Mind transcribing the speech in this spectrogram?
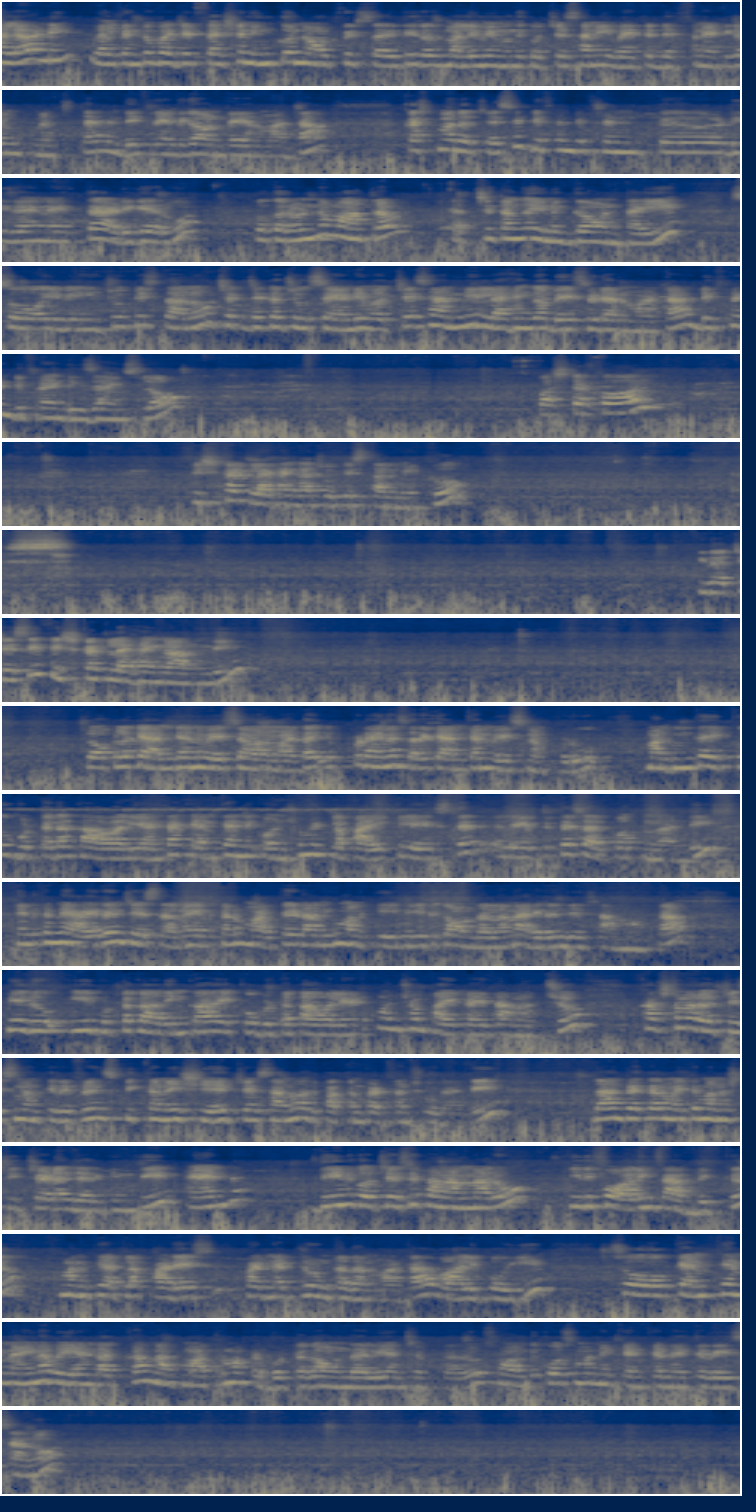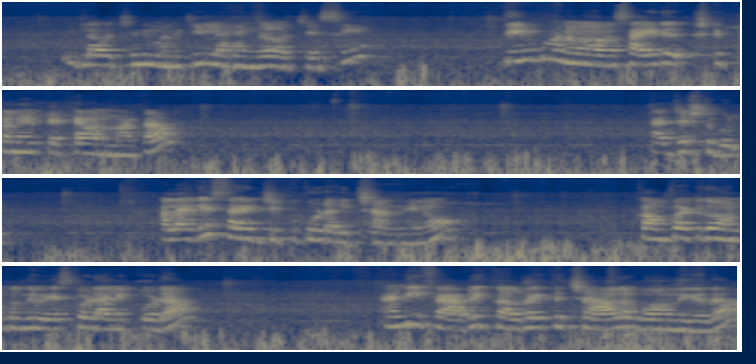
Hello అండి welcome to budget fashion. ఇంకొన్ని outfits అయితే ఈరోజు మళ్ళీ మీ ముందుకు వచ్చేసాను. ఇవైతే డెఫినెట్గా మీకు నచ్చుతాయి డిఫరెంట్గా ఉంటాయి అనమాట కస్టమర్ వచ్చేసి డిఫరెంట్ డిఫరెంట్ డిజైన్ అయితే అడిగారు. ఒక రెండు మాత్రం ఖచ్చితంగా యునిక్గా ఉంటాయి. సో ఇవి చూపిస్తాను. చెక్క చూసేయండి. వచ్చేసి అన్ని లెహంగా బేస్డ్ అనమాట different different డిజైన్స్లో first of all fish cut lehenga చూపిస్తాను మీకు. ఇది వచ్చేసి ఫిష్ కట్ లెహంగా అండి. లోపల క్యాన్ క్యాన్ వేసామన్నమాట. ఎప్పుడైనా సరే క్యాన్ క్యాన్ వేసినప్పుడు మనకి ఇంకా ఎక్కువ బుట్టగా కావాలి అంటే ఆ క్యాన్ క్యాన్ని కొంచెం ఇట్లా పైకి లేస్తే లేపితే సరిపోతుందండి. ఎందుకంటే నేను ఐరన్ చేశాను. ఎందుకంటే మడతేయడానికి మనకి నీట్గా ఉండాలని ఐరన్ చేశాను అనమాట మీరు ఈ బుట్ట కాదు ఇంకా ఎక్కువ బుట్ట కావాలి అంటే కొంచెం పైకి అయితే అనొచ్చు. కస్టమర్ వచ్చేసి మనకి రిఫరెన్స్ పిక్ అనేది షేర్ చేశాను. అది పక్కన పెడతాను చూడండి. దాని ప్రకారం అయితే మనం స్టిచ్ చేయడం జరిగింది. అండ్ దీనికి వచ్చేసి తను అన్నారు ఇది ఫాలింగ్ ఫ్యాబ్రిక్ మనకి అట్లా పడేసి పడినట్లు ఉంటుంది అనమాట వాలిపోయి సో కెన్ అయినా వేయండి అక్క. నాకు మాత్రం అక్కడ బుట్టగా ఉండాలి అని చెప్పారు. సో అందుకోసం నేను కెన్ అయితే వేశాను. ఇట్లా వచ్చింది మనకి లెహెంగా వచ్చేసి. దీనికి మనం సైడ్ స్ట్రిప్ అనేది పెట్టామన్నమాట. అడ్జస్టబుల్. అలాగే సైడ్ జిప్ కూడా ఇచ్చాను నేను. కంఫర్ట్గా ఉంటుంది వేసుకోవడానికి కూడా. అండ్ ఈ ఫ్యాబ్రిక్ కలర్ అయితే చాలా బాగుంది కదా.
